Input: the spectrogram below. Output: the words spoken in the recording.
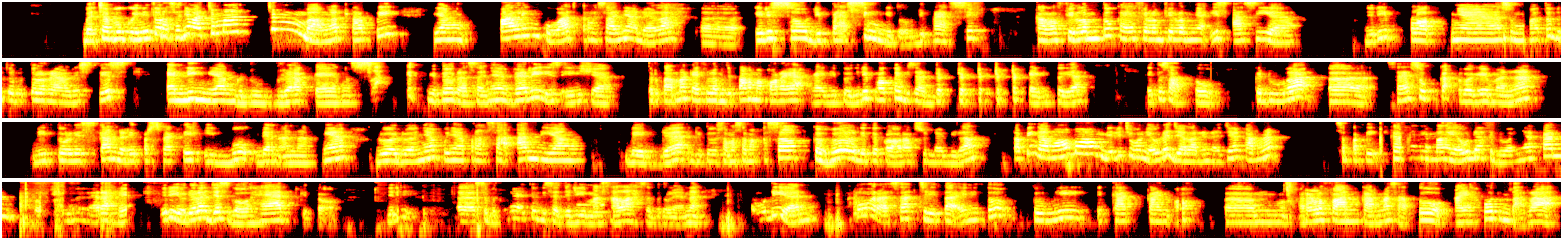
Baca buku ini tuh rasanya macem-macem banget, tapi yang paling kuat rasanya adalah uh, it is so depressing gitu, depresif. Kalau film tuh kayak film-filmnya East Asia. Jadi plotnya semua tuh betul-betul realistis, ending yang gedubrak kayak yang sakit gitu rasanya very East Asia. Terutama kayak film Jepang sama Korea kayak gitu. Jadi plotnya bisa dek dek dek dek kayak gitu ya. Itu satu. Kedua, uh, saya suka bagaimana dituliskan dari perspektif ibu dan anaknya, dua-duanya punya perasaan yang beda gitu, sama-sama kesel, kehul gitu kalau orang Sunda bilang, tapi nggak ngomong, jadi cuma ya udah jalanin aja karena seperti karena memang ya udah keduanya kan darah ya, jadi ya udahlah just go ahead gitu. Jadi uh, sebetulnya itu bisa jadi masalah sebetulnya. Nah kemudian aku ngerasa cerita ini tuh to me kind of um, relevan karena satu ayahku tentara.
